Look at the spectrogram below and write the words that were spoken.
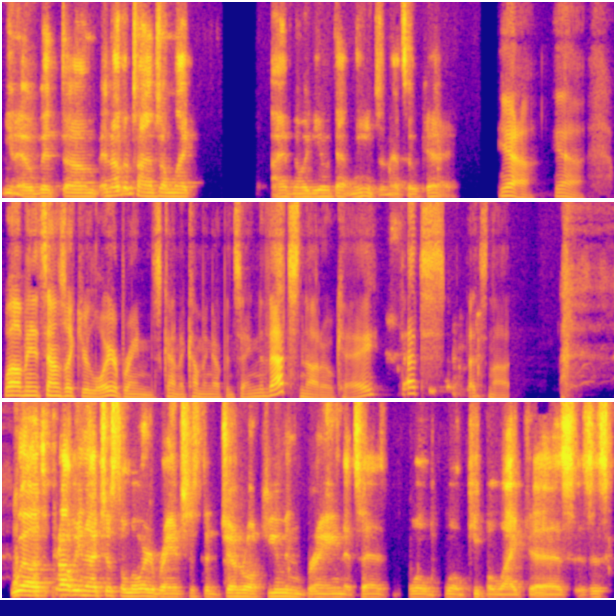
you know, but um, and other times I'm like, I have no idea what that means, and that's okay. Yeah, yeah. Well, I mean, it sounds like your lawyer brain is kind of coming up and saying, "That's not okay. That's that's not." Well, it's probably not just a lawyer brain; it's just a general human brain that says, "Will will people like this? Is this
